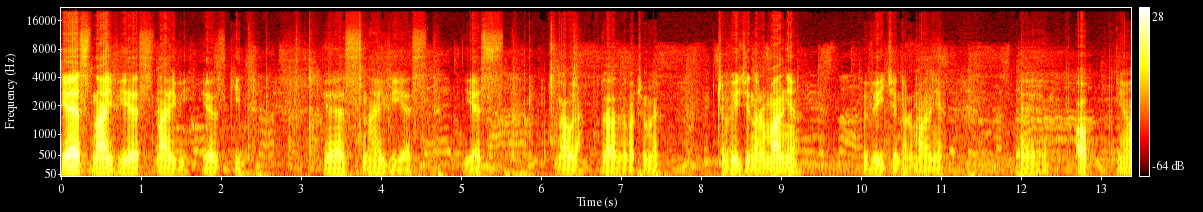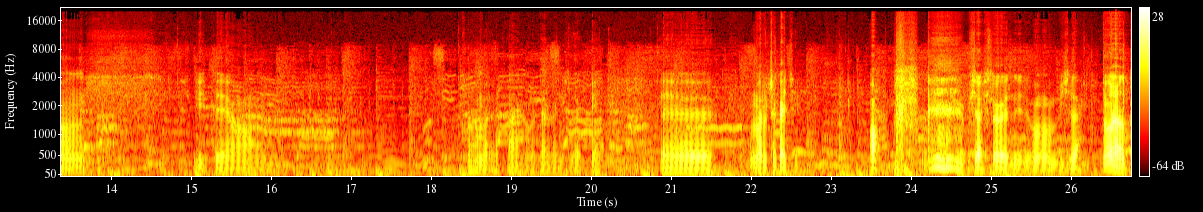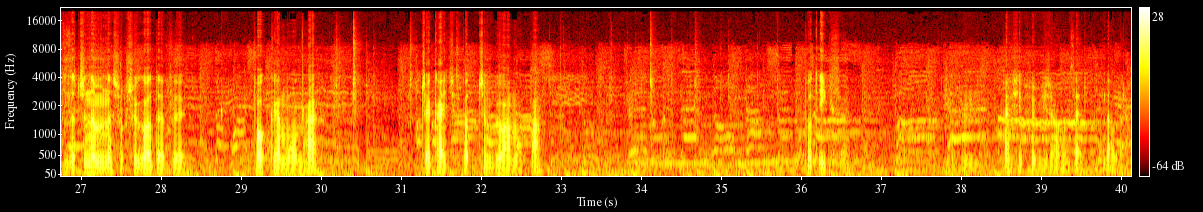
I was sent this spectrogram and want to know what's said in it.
Jest Snivy, jest Snivy, jest git. Jest Snivy, jest. Jest. Dobra, zaraz zobaczymy czy wyjdzie normalnie. Wyjdzie normalnie. Yy, options Ideon. Dobra, tak, bo tak będzie lepiej. Eee, no ale czekajcie. O! Musiałem się trochę zniżyć, bo być źle. Dobra, no to zaczynamy naszą przygodę w Pokémonach. Czekajcie, pod czym była mapa? Pod X-em. Mm, Jak się przybliżało Z? Dobra.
